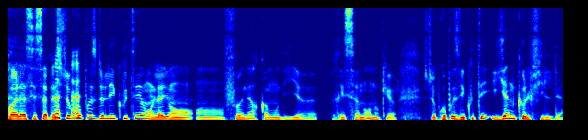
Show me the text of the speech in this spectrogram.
Voilà, c'est ça. Ben, je te propose de l'écouter. On l'a eu en, en phoner, comme on dit euh, récemment. Donc, euh, je te propose d'écouter Yann Caulfield.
